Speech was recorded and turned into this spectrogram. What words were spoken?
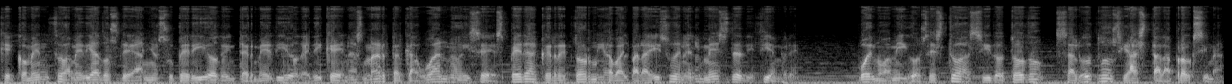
que comenzó a mediados de año su periodo intermedio de dique en Asmar Talcahuano y se espera que retorne a Valparaíso en el mes de diciembre. Bueno amigos esto ha sido todo, saludos y hasta la próxima.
